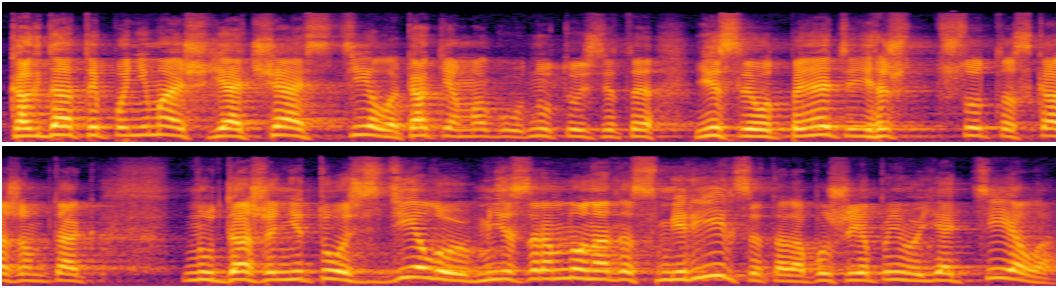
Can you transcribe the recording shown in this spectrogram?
Когда ты понимаешь, я часть тела, как я могу, ну, то есть это, если вот, понимаете, я что-то, скажем так, ну, даже не то сделаю, мне все равно надо смириться тогда, потому что я понимаю, я тело.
